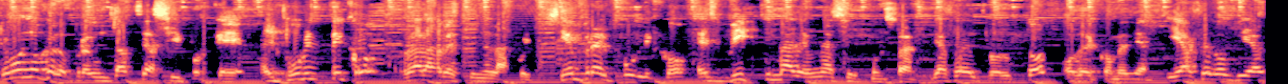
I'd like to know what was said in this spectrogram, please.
Qué bueno que lo preguntaste así, porque el público rara vez tiene la culpa. Siempre el público es víctima de una circunstancia, ya sea del productor o del comediante. Y hace dos días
